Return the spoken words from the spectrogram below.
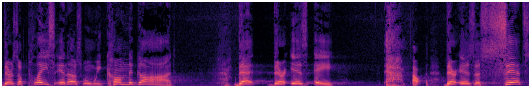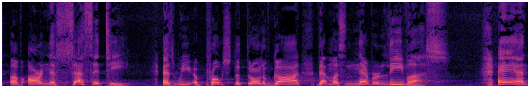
there's a place in us when we come to God that there is a Uh, there is a sense of our necessity as we approach the throne of God that must never leave us. And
